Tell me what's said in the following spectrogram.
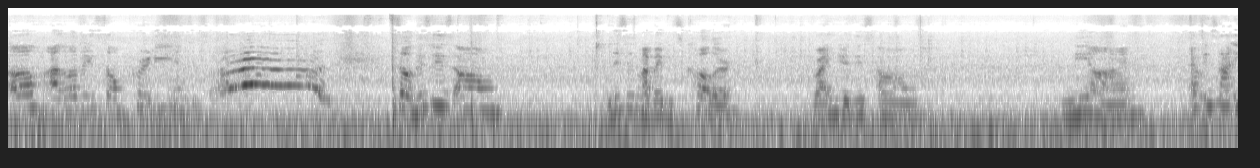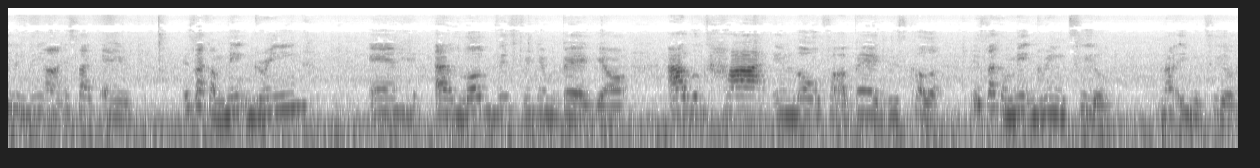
Oh, I love it. It's so pretty and just ah! So this is um this is my baby's color right here. This um neon. Mean, It's not even neon. It's like a it's like a mint green, and I love this freaking bag, y'all. I looked high and low for a bag this color. It's like a mint green teal, not even teal.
